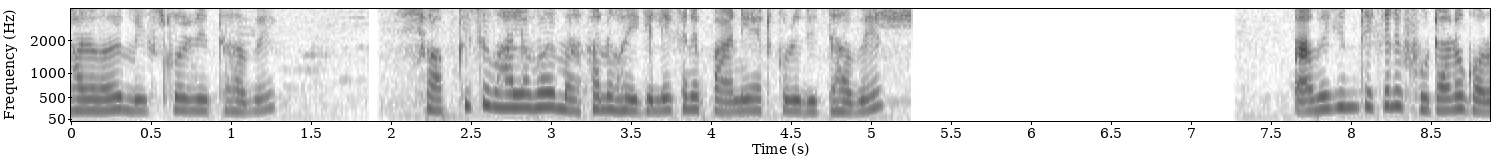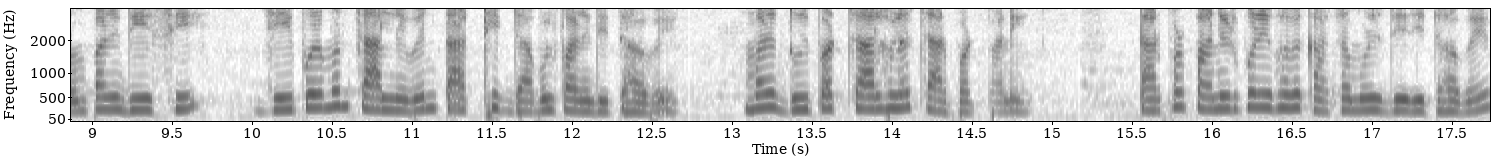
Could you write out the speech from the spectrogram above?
ভালোভাবে মিক্স করে নিতে হবে। সব কিছু ভালোভাবে মাখানো হয়ে গেলে এখানে পানি অ্যাড করে দিতে হবে। আমি কিন্তু এখানে ফুটানো গরম পানি দিয়েছি। যেই পরিমাণ চাল নেবেন তার ঠিক ডাবল পানি দিতে হবে। মানে দুই পাট চাল হলে চার পাট পানি। তারপর পানির উপর এভাবে কাঁচামরিচ দিয়ে দিতে হবে।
